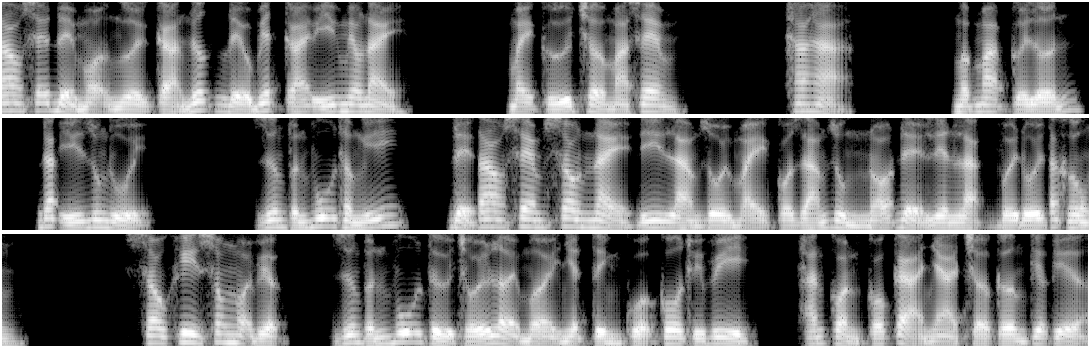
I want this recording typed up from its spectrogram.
tao sẽ để mọi người cả nước đều biết cái email này. Mày cứ chờ mà xem. Ha h a mập mạp cười lớn, đắc ý rung đùi. Dương tuấn vũ thầm nghĩ, để tao xem sau này đi làm rồi mày có dám dùng nó để liên lạc với đối tác không? Sau khi xong mọi việc, dương tuấn vũ từ chối lời mời nhiệt tình của cô thúy vi, hắn còn có cả nhà chở cơm kia kìa.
